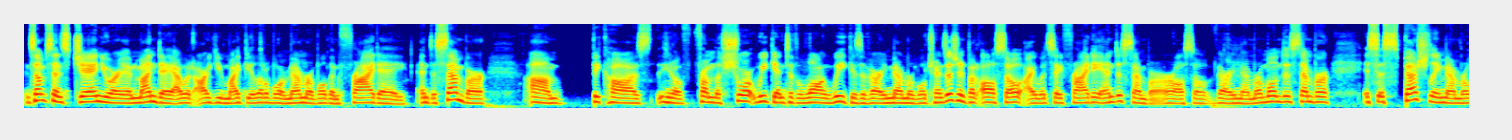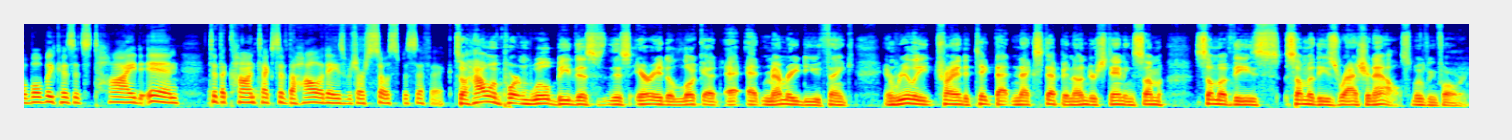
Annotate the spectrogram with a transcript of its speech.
in some sense, January and Monday, I would argue, might be a little more memorable than Friday and December. Um, because you know from the short weekend to the long week is a very memorable transition but also i would say friday and december are also very memorable and december is especially memorable because it's tied in to the context of the holidays which are so specific So, how important will be this this area to look at, at at memory? Do you think, and really trying to take that next step in understanding some some of these some of these rationales moving forward?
